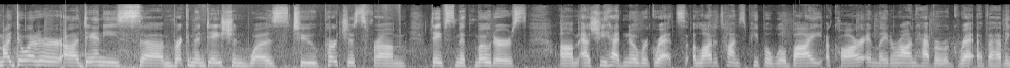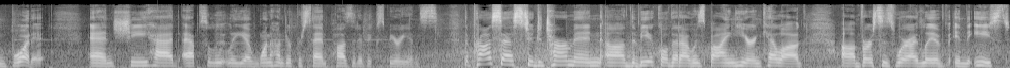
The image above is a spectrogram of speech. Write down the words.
My daughter uh, Dani's um, recommendation was to purchase from Dave Smith Motors um, as she had no regrets. A lot of times people will buy a car and later on have a regret of having bought it. And she had absolutely a 100% positive experience. The process to determine uh, the vehicle that I was buying here in Kellogg uh, versus where I live in the east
